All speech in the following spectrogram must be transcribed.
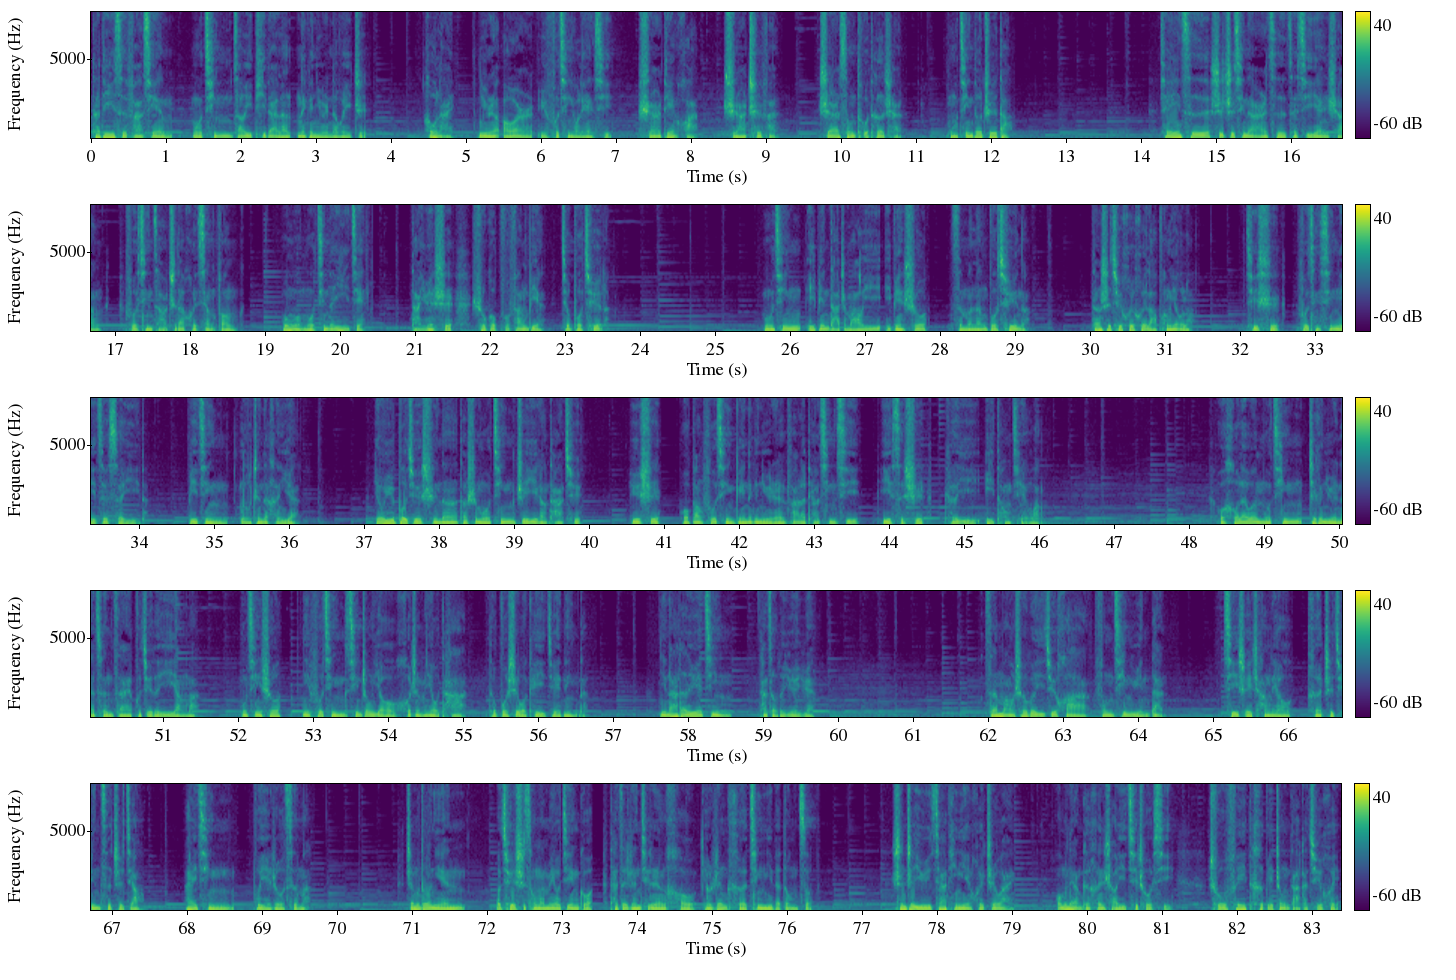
他第一次发现母亲早已替代了那个女人的位置。后来，女人偶尔与父亲有联系，时而电话，时而吃饭，时而送土特产，母亲都知道。前一次是知青的儿子在喜宴上，父亲早知道会相逢，问我母亲的意见，大约是如果不方便就不去了。母亲一边打着毛衣一边说：“怎么能不去呢？当是去会会老朋友了。”其实父亲心里最随意的，毕竟路真的很远。犹豫不决时呢，倒是母亲执意让他去，于是我帮父亲给那个女人发了条信息。意思是可以一同前往。我后来问母亲：“这个女人的存在不觉得异样吗？”母亲说：“你父亲心中有或者没有她，都不是我可以决定的。你拉得越近，她走得越远。”三毛说过一句话：“风轻云淡，细水长流，何止君子之交？爱情不也如此吗？”这么多年。我确实从来没有见过他在人前人后有任何亲昵的动作，甚至于家庭宴会之外，我们两个很少一起出席，除非特别重大的聚会。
